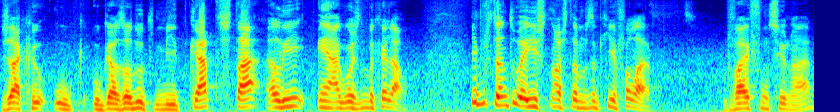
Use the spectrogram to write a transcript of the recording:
Já que o, o gasoduto Midcat está ali em águas de bacalhau. E, portanto, é isto que nós estamos aqui a falar. Vai funcionar?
